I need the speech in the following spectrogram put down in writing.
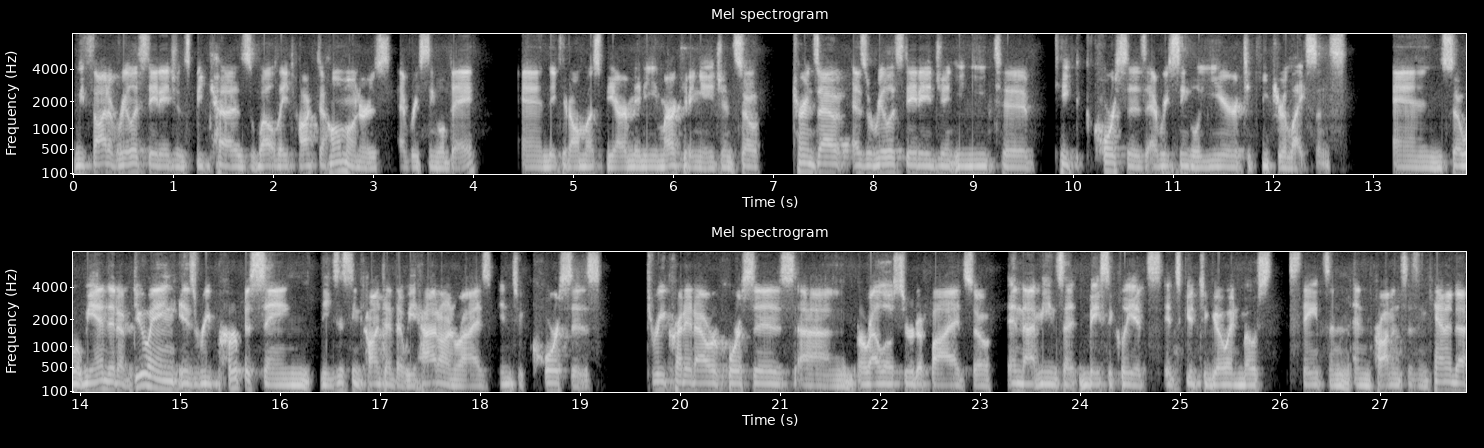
we thought of real estate agents because, well, they talk to homeowners every single day and they could almost be our mini marketing agent. So turns out as a real estate agent, you need to take courses every single year to keep your license. And so what we ended up doing is repurposing the existing content that we had on Rise into courses, three credit hour courses, um, ARELLO certified. So, and that means that basically it's it's good to go in most states and, and provinces in Canada.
